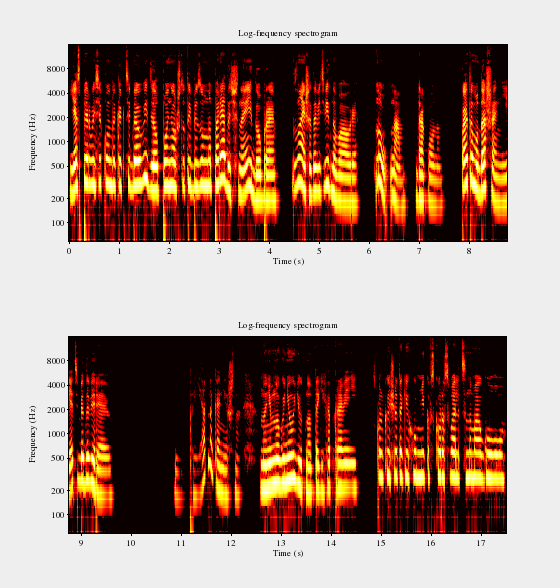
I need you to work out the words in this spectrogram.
Я с первой секунды, как тебя увидел, понял, что ты безумно порядочная и добрая. Знаешь, это ведь видно в ауре. Ну, нам, драконам. Поэтому, Дашань, я тебе доверяю. Приятно, конечно, но немного неуютно от таких откровений. Сколько еще таких умников скоро свалится на мою голову?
